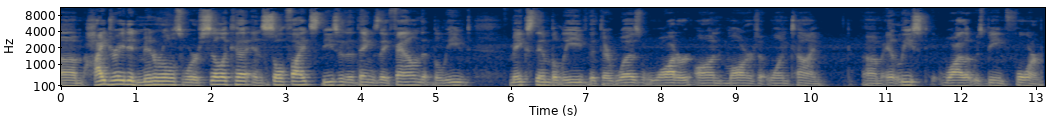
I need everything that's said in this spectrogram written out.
Um, hydrated minerals were silica and sulfites. These are the things they found that believed makes them believe that there was water on Mars at one time, um, at least while it was being formed.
